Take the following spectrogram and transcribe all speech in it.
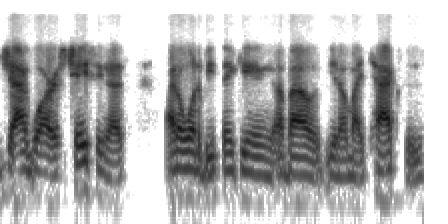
jaguar is chasing us, I don't want to be thinking about you know my taxes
